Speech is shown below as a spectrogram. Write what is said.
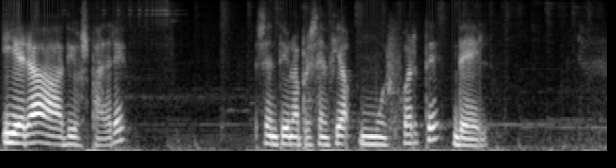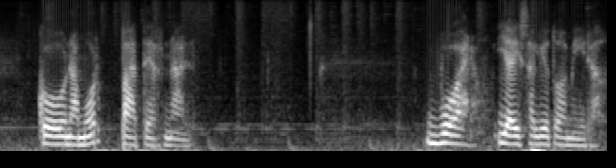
Y era Dios Padre. Sentí una presencia muy fuerte de Él, con amor paternal. Bueno, y ahí salió toda mi ira.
